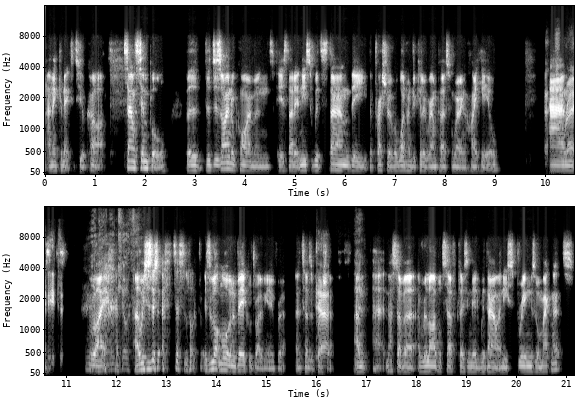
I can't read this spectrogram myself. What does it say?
and then connect it to your car. Sounds simple, but the, the design requirement is that it needs to withstand the, the pressure of a 100 kilogram person wearing a high heel. And right Right. uh, which is just, just a lot. It's a lot more than a vehicle driving over it in terms of Yeah. pressure. And uh, must have a, a reliable self-closing lid without any springs or magnets.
